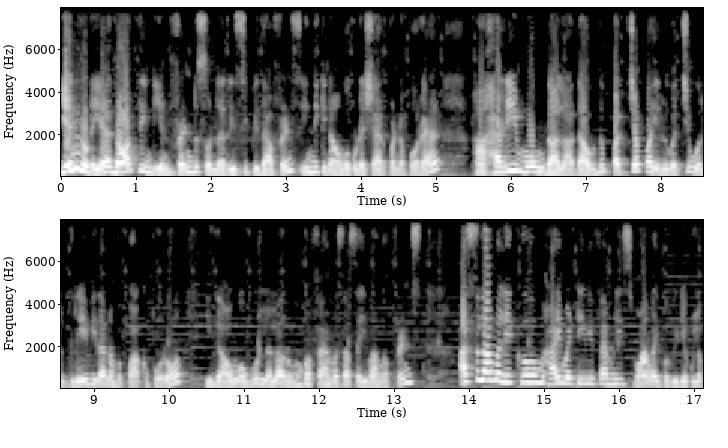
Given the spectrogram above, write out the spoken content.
என்னுடைய நார்த் இந்தியன் ஃப்ரெண்டு சொன்ன ரெசிபி தான் ஃப்ரெண்ட்ஸ் இன்றைக்கி நான் உங்கள் கூட ஷேர் பண்ண போகிறேன் ஹரி மூங் தால் அதாவது பச்சை பயிறு வச்சு ஒரு கிரேவி தான் நம்ம பார்க்க போகிறோம் இது அவங்க ஊர்லலாம் ரொம்ப ஃபேமஸாக செய்வாங்க ஃப்ரெண்ட்ஸ் அஸ்லாம் அலைக்கும். ஹாய் மை டிவி ஃபேமிலிஸ் வாங்க இப்போ வீடியோக்குள்ளே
